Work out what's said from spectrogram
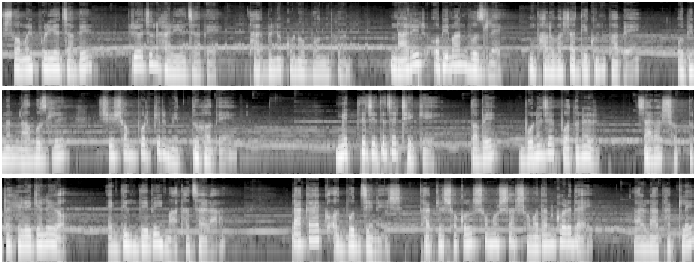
সময় ফুরিয়ে যাবে, প্রিয়জন হারিয়ে যাবে, থাকবে না কোনো বন্ধন। নারীর অভিমান বুঝলে ভালোবাসা দ্বিগুণ পাবে, অভিমান না বুঝলে সে সম্পর্কের মৃত্যু হবে। মিথ্যে জিতে যায় ঠিকই, তবে বনে যায় পতনের চারা সত্যটা হেরে গেলেও একদিন দেবেই মাথা ছাড়া। টাকা এক অদ্ভুত জিনিস, থাকলে সকল সমস্যার সমাধান করে দেয়, আর না থাকলে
